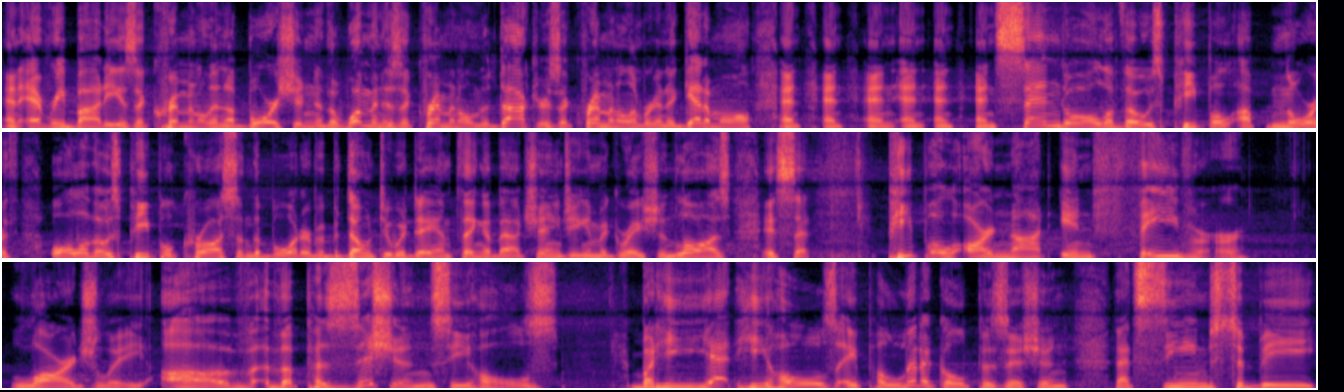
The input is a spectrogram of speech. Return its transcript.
and everybody is a criminal in abortion and the woman is a criminal and the doctor is a criminal and we're going to get them all and and and and and and send all of those people up north all of those people crossing the border but, but don't do a damn thing about changing immigration laws. It's that people are not in favor largely of the positions he holds, but he yet he holds a political position that seems to be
